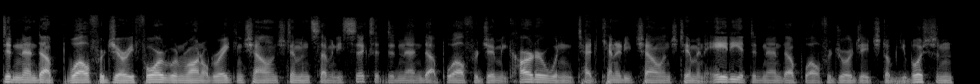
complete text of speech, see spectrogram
Didn't end up well for Jerry Ford when Ronald Reagan challenged him in 76. It didn't end up well for Jimmy Carter when Ted Kennedy challenged him in 80. It didn't end up well for George H.W. Bush in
